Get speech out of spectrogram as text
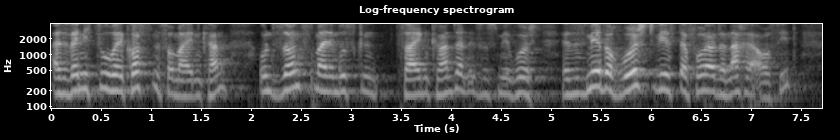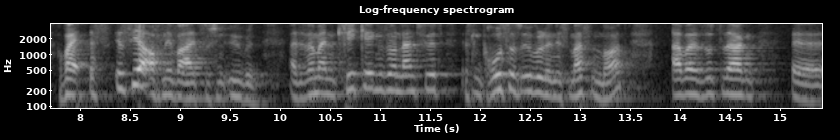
also wenn ich zu hohe Kosten vermeiden kann und sonst meine Muskeln zeigen kann, dann ist es mir wurscht. Es ist mir doch wurscht, wie es da vorher oder nachher aussieht. Wobei, es ist ja auch eine Wahl zwischen Übeln. Also wenn man einen Krieg gegen so ein Land führt, ist ein großes Übel und ist Massenmord. Aber sozusagen äh,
